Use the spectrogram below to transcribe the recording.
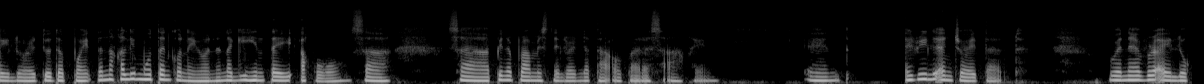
kay Lord to the point na nakalimutan ko na yon na naghihintay ako sa sa pinapromise ni Lord na tao para sa akin. And I really enjoyed that. Whenever I look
